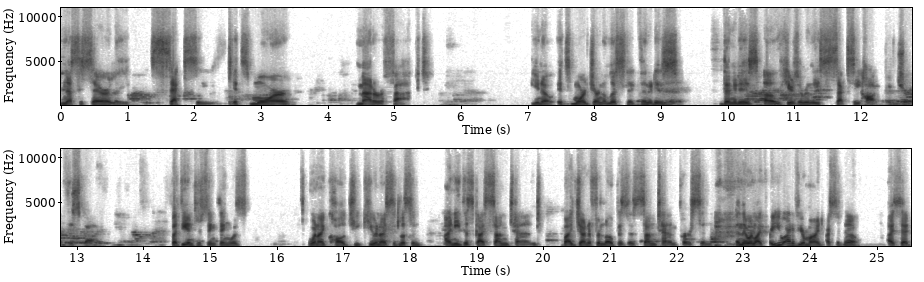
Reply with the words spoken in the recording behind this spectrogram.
necessarily sexy. It's more matter of fact. You know, it's more journalistic than it is than it is, oh, here's a really sexy hot picture of this guy. But the interesting thing was when I called GQ and I said, listen, I need this guy suntanned by Jennifer Lopez's suntan person. And they were like, Are you out of your mind? I said, No. I said,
